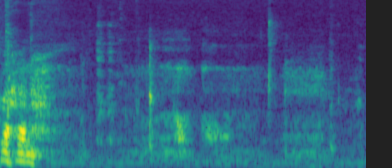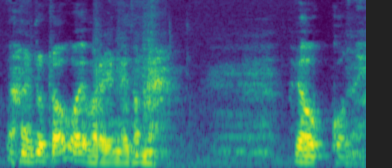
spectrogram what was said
Vähän vähän tuota oivariin tonne joukkoon. Niin.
